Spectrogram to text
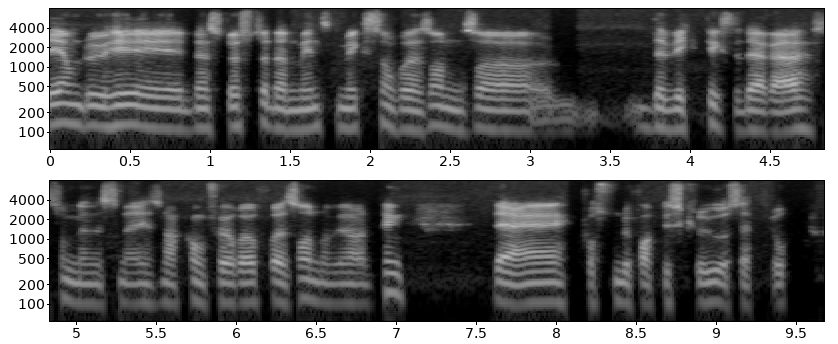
det om du har den største den minste mikseren, for en sånn, så det viktigste der er, som jeg snakka om før, for sånn, når vi har ting, det er hvordan du faktisk skrur og setter det opp.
